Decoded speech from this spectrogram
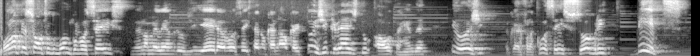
Olá pessoal, tudo bom com vocês? Meu nome é Leandro Vieira, você está no canal Cartões de Crédito Alta Renda e hoje eu quero falar com vocês sobre Bits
